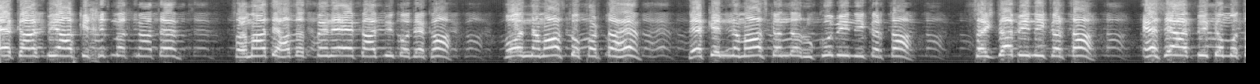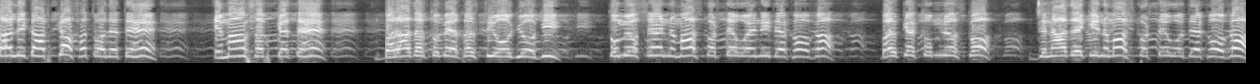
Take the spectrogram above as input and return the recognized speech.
ایک آدمی آپ کی خدمت میں آتا ہے، فرماتے حضرت میں نے ایک آدمی کو دیکھا، وہ نماز تو پڑھتا ہے، لیکن نماز کے اندر رکو بھی نہیں کرتا، سجدہ بھی نہیں کرتا ایسے آدمی کے متعلق آپ کیا فتوا دیتے ہیں؟ امام صاحب کہتے ہیں، برادر تمہیں غلطی ہوگی ہوگی، تمہیں اس نے نماز پڑھتے ہوئے نہیں دیکھا ہوگا، بلکہ تم نے اس کو جنازے کی نماز پڑھتے ہوئے دیکھا ہوگا،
